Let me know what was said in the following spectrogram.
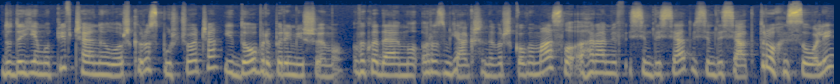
Додаємо пів чайної ложки розпущувача і добре перемішуємо. Викладаємо розм'якшене вершкове масло грамів 70-80, трохи солі,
